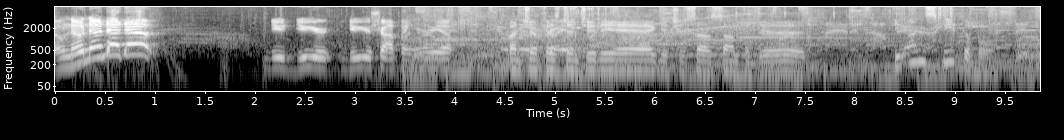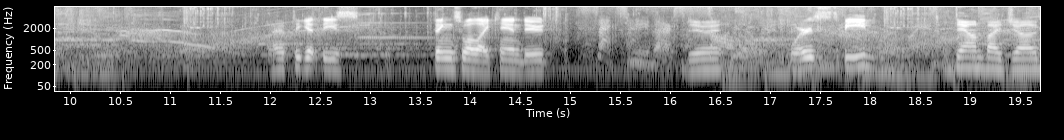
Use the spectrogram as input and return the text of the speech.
Oh no no no no! Dude, do your do your shopping. Hurry up. Punch your fist into the air. Get yourself something good. The unspeakable. I have to get these things while I can, dude. Fetch me their Do it. Where's speed? Down by Jug,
